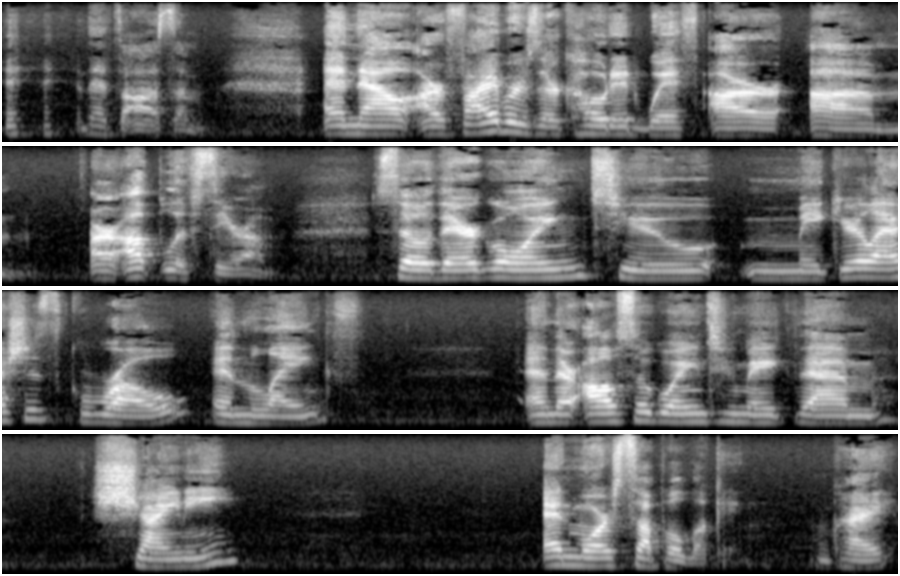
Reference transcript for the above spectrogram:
That's awesome. And now our fibers are coated with our um, our uplift serum. So they're going to make your lashes grow in length and they're also going to make them shiny and more supple looking. Okay?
